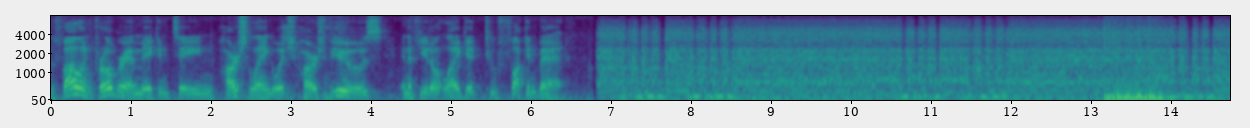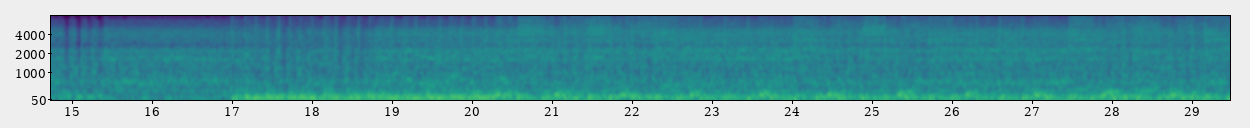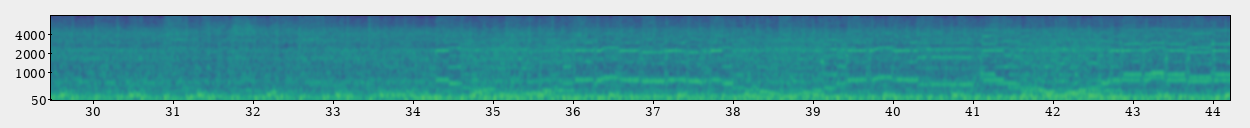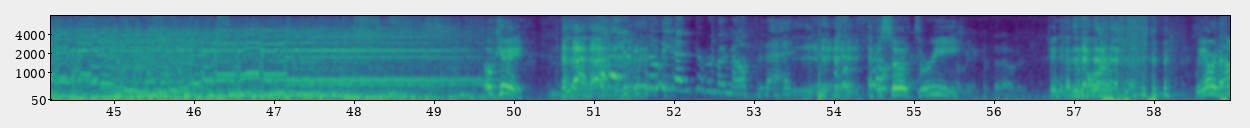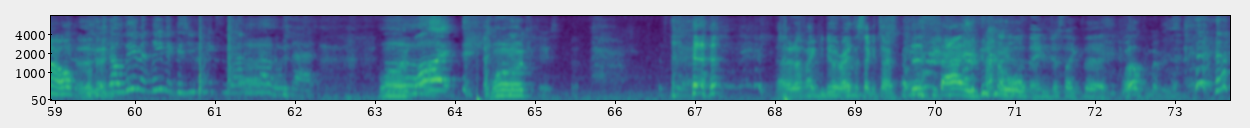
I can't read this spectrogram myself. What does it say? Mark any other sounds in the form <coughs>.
The following program may contain harsh language, harsh views, and if you don't like it, too fucking bad. Episode three, Are we gonna cut that out or? Pinheads of Horror. <laughs> we are now. No, <laughs> leave it, leave it, because you can make some magic happen with that. What? What? What? Okay. That's cute. I don't know if I can do it right the second time. <laughs> the size. Not the whole thing, just like the welcome everyone.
